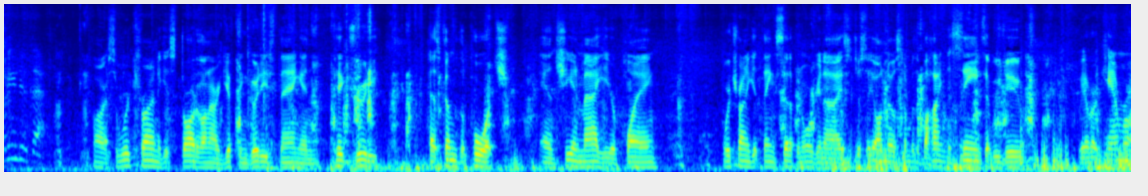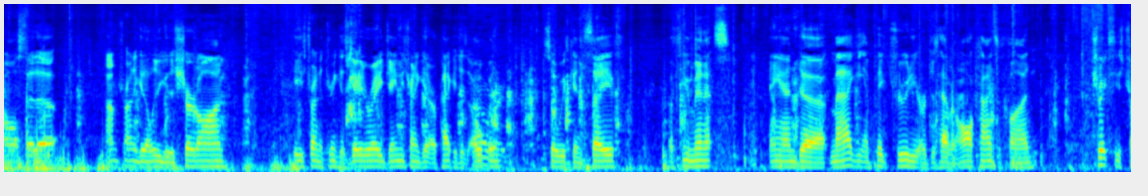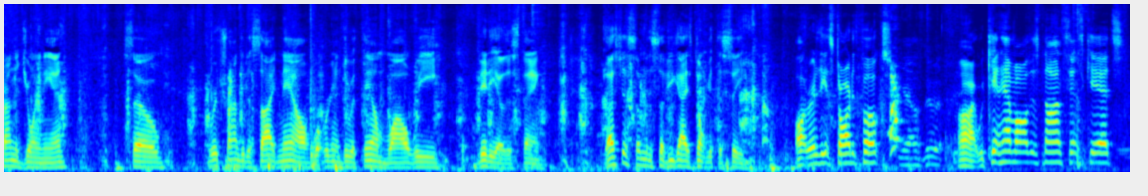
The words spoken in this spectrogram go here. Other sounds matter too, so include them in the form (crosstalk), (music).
What are you gonna do with that? All right, so we're trying to get started on our gifting goodies thing, and Pig Trudy has come to the porch, and she and Maggie are playing. We're trying to get things set up and organized. Just so y'all know some of the behind the scenes that we do. We have our camera all set up. I'm trying to get Ellie to get his shirt on. He's trying to drink his Gatorade. Jamie's trying to get our packages open so we can save a few minutes. And uh, Maggie and Pig Trudy are just having all kinds of fun. Trixie's trying to join in. So we're trying to decide now what we're going to do with them while we video this thing. That's just some of the stuff you guys don't get to see. All right, ready to get started, folks? Yeah, let's do it. All right, we can't have all this nonsense, kids.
